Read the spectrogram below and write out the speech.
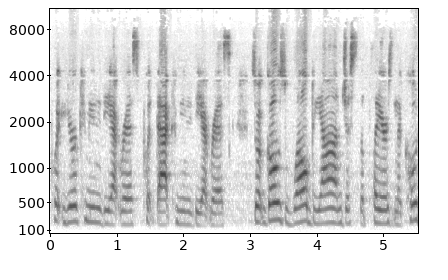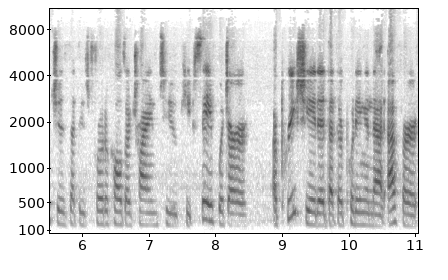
put your community at risk, put that community at risk. So it goes well beyond just the players and the coaches that these protocols are trying to keep safe, which are appreciated that they're putting in that effort.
